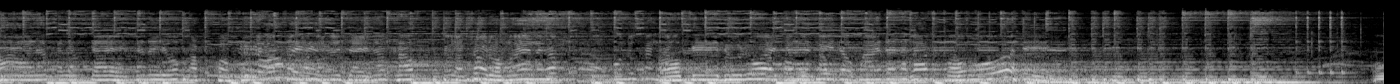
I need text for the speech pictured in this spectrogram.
มาแล้วกำลังใจท่านนายกครับขอบคุณครับสำหรับกำลังใจนะครับสำหรับช่อดอกไม้นะครับขอบคุณทุกท่านคโอรับเคดูด้วยเจ้าหน้าที่ดอกไม้ด้วยนะครับโอ้ยโอ้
